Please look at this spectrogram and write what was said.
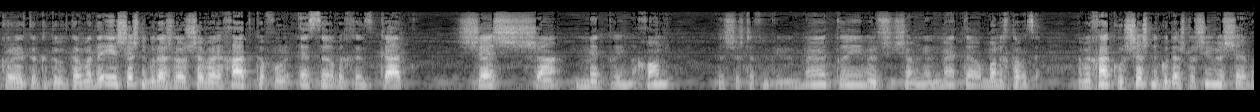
כל היתר כתוב בכתב מדעי, 6.371 כפול 10 בחזקת 6 מטרים, נכון? זה 6,000 קילומטרים, 6 מיליון מטר, בואו נכתוב את זה. המרחק הוא 6.37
